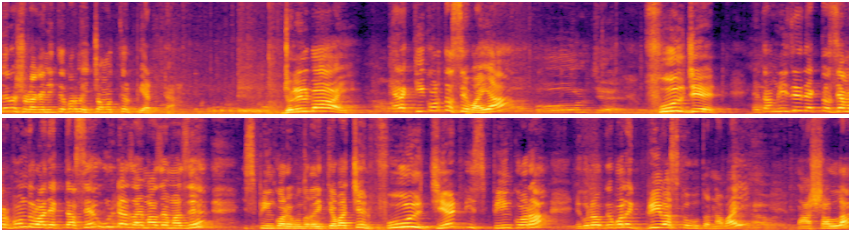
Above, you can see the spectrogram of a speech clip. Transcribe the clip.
তেরোশো টাকা নিতে পারবেন এই চমৎকার পেয়ারটা। জলিল ভাই এরা কি করতেছে ভাইয়া? ফুল জেট এটা আমি নিজেই দেখতেছি আমার বন্ধুরা দেখতেছে উল্টা যায় মাঝে মাঝে স্প্রিং করে বন্ধুরা দেখতে পাচ্ছেন? ফুল জেট স্প্রিং করা এগুলোকে বলে গ্রিবাস কবুতর না ভাই? হ্যাঁ ভাই। মার্শাল্লাহ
